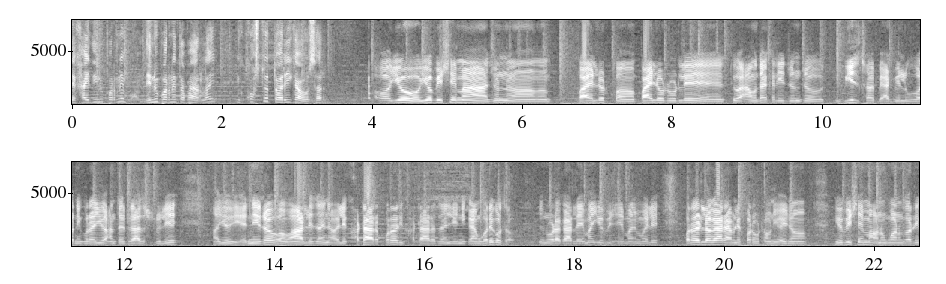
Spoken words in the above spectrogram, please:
देखाइदिनु पर्ने भनिदिनु पर्ने तपाईँहरूलाई यो कस्तो तरिका हो सर? अब यो यो विषयमा जुन पाइलट पाइलटहरूले त्यो आउँदाखेरि जुन चाहिँ बिल छ भ्याट बिल गर्ने कुरा यो आन्तरिक राजस्वले यो हेर्ने र उहाँहरूले चाहिँ अहिले खटाएर प्रहरी खटाएर चाहिँ लिने काम गरेको छ। जुन वडा कार्यालयमा यो विषयमा नि मैले प्रहरी लगाएर हामीले कर उठाउने होइन। यो विषयमा अनुगमन गर्ने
